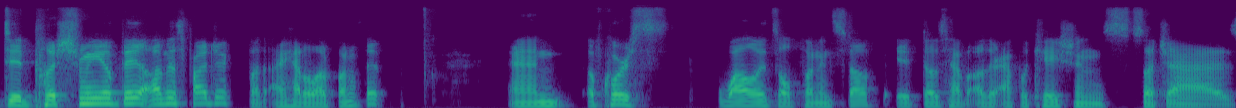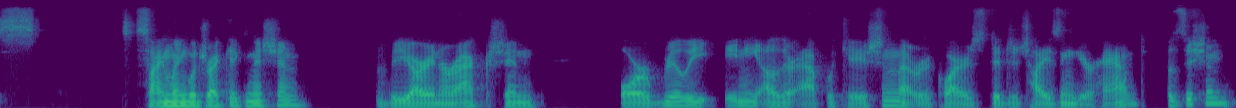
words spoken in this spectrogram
did push me a bit on this project, but I had a lot of fun with it. And of course, while it's all fun and stuff, it does have other applications such as sign language recognition, VR interaction, or really any other application that requires digitizing your hand position.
